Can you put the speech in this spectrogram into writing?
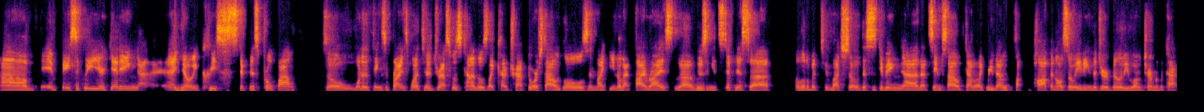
Um, it, basically, you're getting uh, you know increased stiffness profile. So one of the things that Brian's wanted to address was kind of those like kind of trapdoor style goals and like you know that thigh rise uh, losing its stiffness uh, a little bit too much. So this is giving uh, that same style of kind of like rebound pop and also aiding the durability long term of the pad.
